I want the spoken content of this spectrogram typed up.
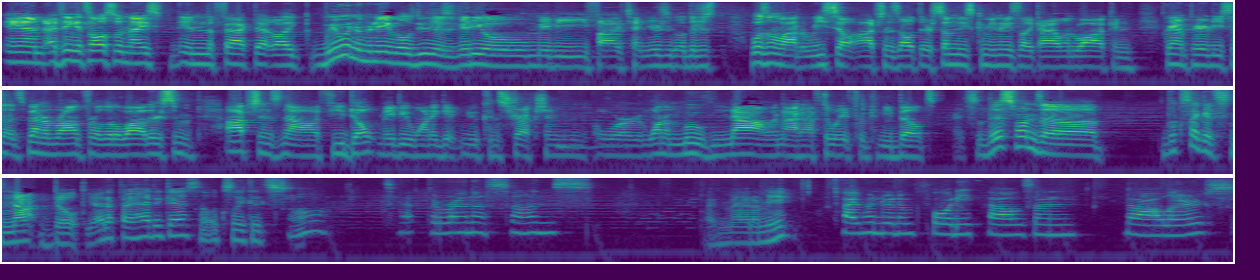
And I think it's also nice in the fact that like we wouldn't have been able to do this video maybe five, ten years ago. There just wasn't a lot of resale options out there. Some of these communities like Island Walk and Grand Paradiso, it's been around for a little while. There's some options now if you don't maybe want to get new construction or want to move now and not have to wait for it to be built. All right, so this one's uh looks like it's not built yet. If I had to guess, it looks like it's Oh, it's at the Renaissance, by Mattamy five hundred and forty thousand dollars.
